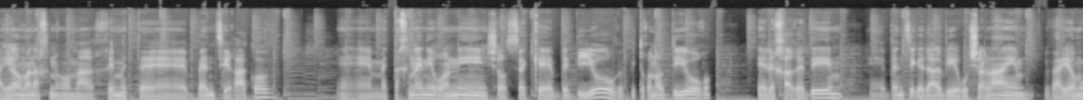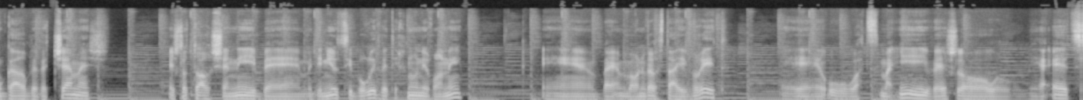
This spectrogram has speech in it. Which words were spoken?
היום אנחנו מארחים את אה, בן צירקוב, מתכנן עירוני שעוסק בדיור ופתרונות דיור לחרדים. בנצי גדל בירושלים והיום הוא גר בבית שמש. יש לו תואר שני במדיניות ציבורית ותכנון עירוני אה, באוניברסיטה העברית. אה, הוא עצמאי ויש לו, הוא מייעץ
